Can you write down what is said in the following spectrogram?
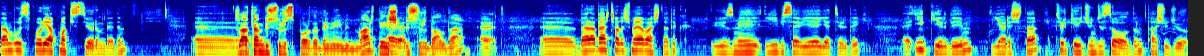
ben bu sporu yapmak istiyorum dedim. E, Zaten bir sürü sporda deneyimin var. Değişik Evet. bir sürü dalda. Evet. Ee, beraber çalışmaya başladık. Yüzmeyi iyi bir seviyeye getirdik. Ee, ilk girdiğim yarışta Türkiye üçüncüsü oldum. Taşucu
